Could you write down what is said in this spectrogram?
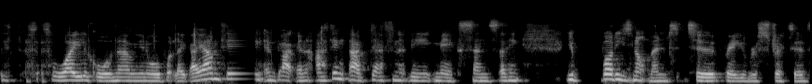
it's a while ago now, you know, but like I am thinking back, and I think that definitely makes sense. I think your body's not meant to be restricted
